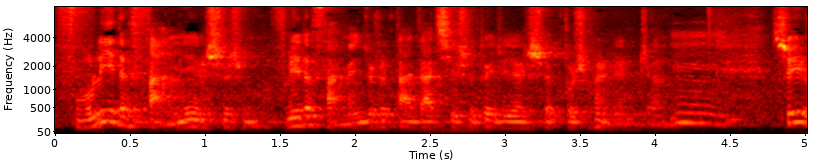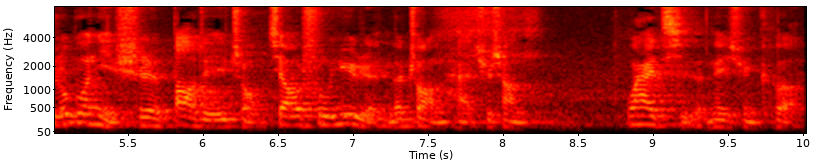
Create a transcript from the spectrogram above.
福利的反面是什么？福利的反面就是大家其实对这件事不是很认真。嗯所以，如果你是抱着一种教书育人的状态去上外企的内训课，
